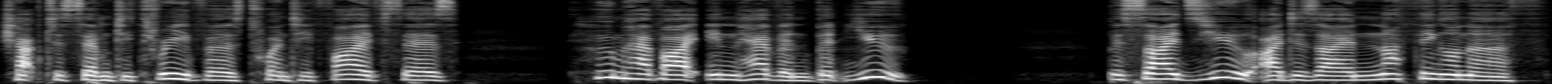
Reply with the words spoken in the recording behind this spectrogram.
chapter 73, verse 25 says, Whom have I in heaven but you? Besides you, I desire nothing on earth.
